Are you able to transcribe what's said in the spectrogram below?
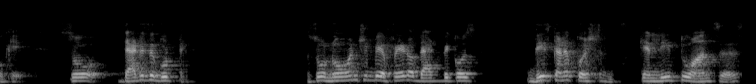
Okay, so that is a good thing. So no one should be afraid of that because these kind of questions can lead to answers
